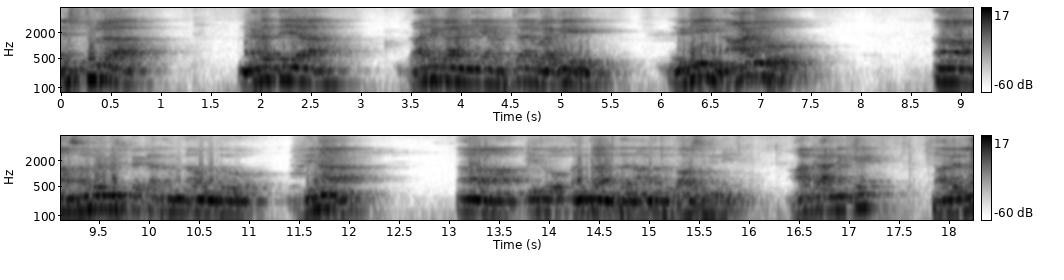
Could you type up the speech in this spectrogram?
ನಿಷ್ಠುರ ನಡತೆಯ ರಾಜಕಾರಣಿಯ ವಿಚಾರವಾಗಿ ಇಡೀ ನಾಡು ಸಂಭ್ರಮಿಸಬೇಕಾದಂಥ ಒಂದು ದಿನ ಇದು ಅಂತ ಅಂತ ನಾನು ಭಾವಿಸಿದ್ದೀನಿ. ಆ ಕಾರಣಕ್ಕೆ ತಾವೆಲ್ಲ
